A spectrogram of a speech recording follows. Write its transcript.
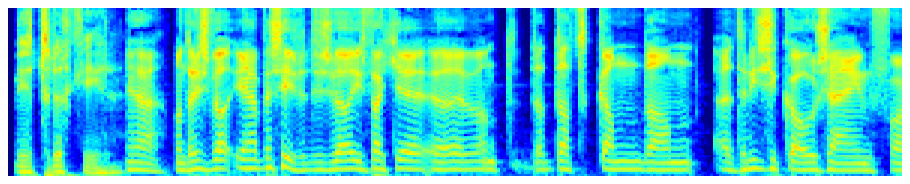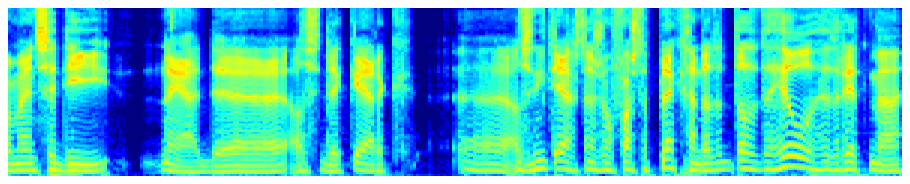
weer terugkeren. Ja, want er is wel, ja, precies. Het is wel iets wat je, eh, want dat, dat kan dan het risico zijn voor mensen die, nou ja, de, als de kerk, eh, als ze niet ergens naar zo'n vaste plek gaan, dat, het- dat het heel het ritme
